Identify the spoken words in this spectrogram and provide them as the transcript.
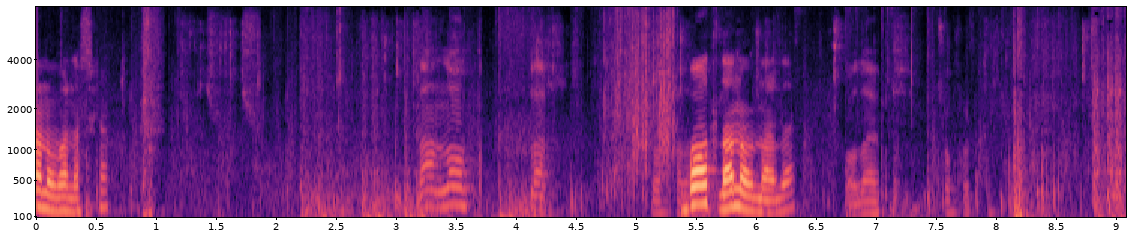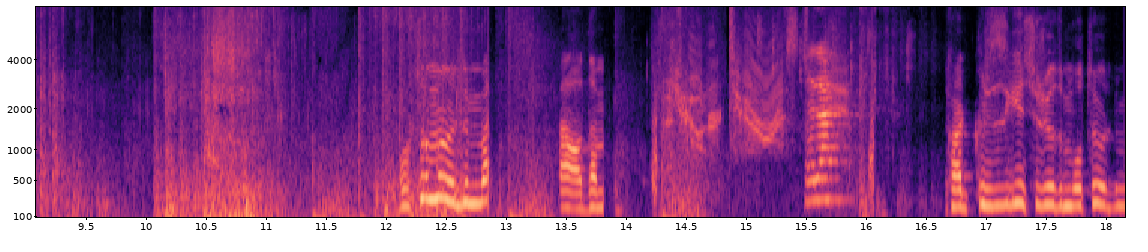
Lan o bana sıkan. Lan lan botlar. Bot falan. Bot lan onlar da. Olabilir. Çok korktum. Bota mı öldüm ben? Ha adam Helal. Kalp krizi geçiriyordum bota öldüm.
